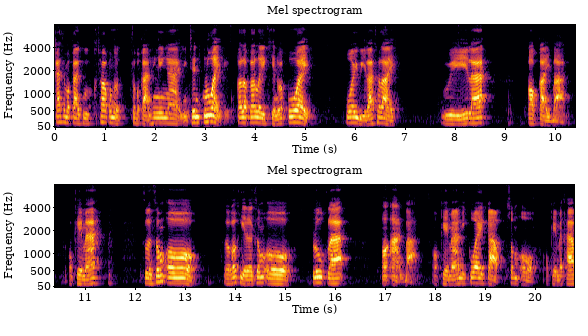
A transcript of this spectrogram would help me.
แก้สมการครูชอบกำหนดสมการให้ง่ายๆ อย่างเช่น กล้วย ก็เราก็เลยเขียนว่ากล้วย กล้วยหวีละเท่าไหร่ หวีละกอไก่บาท โอเคไหมส่วนส้มโอ เราก็เขียนเลยส้มโอ ลูกละออ่านบาท โอเคไหมมีกล้วยกับส้มโอ โอเคไหมครับ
